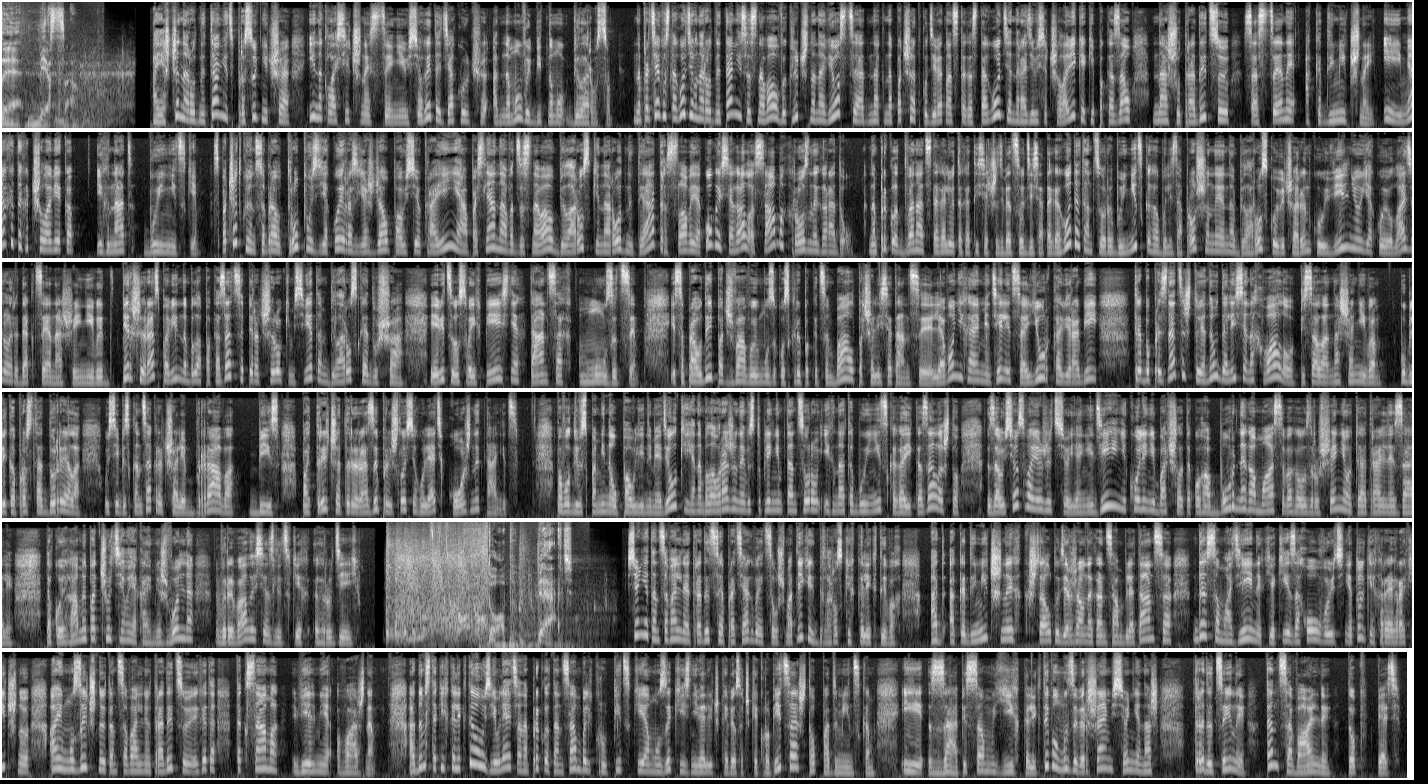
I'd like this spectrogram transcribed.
Четвертое место. А яшчэ народны танец прысутнічае і на класічнай сцэне ўсё гэта дзякуючы аднаму выбітнаму беларусу. На працягу стагоддзяў народны танец існаваў выключна на вёсцы, аднак на пачатку 19 стагоддзя нарадзіўся чалавек, які паказаў нашу традыцыю са сцэны акадэмічнай. І імя гэтага чалавека ігнат буйніцкі. Спачатку ён сабраў трупу з якой раз'язджаў па ўсёй краіне а пасля нават заснаваў беларускі народны тэатр слава якога сягала самых розных гарадоў напрыклад 12 лютага 1910 года танцоры буйніцкага былі запрошаныя на беларускую вечарынку ў вільню якую ладзіла рэдакцыя нашай нівы. Першы раз павінна была паказацца перад шырокім светам беларуская душа явіцца ў сваіх песнях танцах музыцы. І сапраўды пад жвавую музыку скрыпак і цымбал пачаліся танцы. Лявоніха мяцеліца юрка верабей. Трэба прызнацца што яны ўдаліся на хвалу пісала наша ніва публіка просто дурэла. Усе без канца крычалі брава біз па тры-чатыры разы прыйшлося гуляць кожны танец. Паводле ўспамінаў паўліны мядзёлкі яна была ўражаная выступленнем танцораў ігната буйніцкага і казала што за ўсё сваё жыццё я нідзе і ніколі не бачыла такога бурнага масавага ўзрушэння ў тэатральнай зале. Такой гамы пачуццяў якая міжвольна вырывалася з людскіх грудзей Топ-5. Сёння танцавальная традыцыя працягваецца ў шматлікіх беларускіх калектывах. Ад акадэмічных кшталту дзяржаўнага ансамбля танца да самадзейных якія захоўваюць не толькі харэаграфічную а і музычную танцавальную традыцыю. Гэта таксама вельмі важна. Адным з такіх калектываў з'яўляецца напрыклад ансамбль крупіцкія музыкі з невялічкай вёсачкі крупіца што пад мінскам. І запісам іх калектыву мы завяршаем сёння наш традыцыйны танцавальны топ-5 ТОП-5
